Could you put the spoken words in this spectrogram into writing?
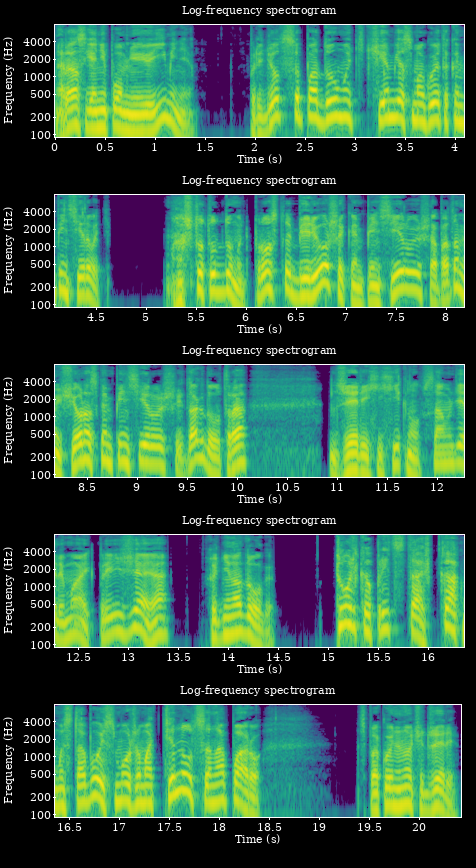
Раз я не помню ее имени, придется подумать, чем я смогу это компенсировать». «А что тут думать? Просто берешь и компенсируешь, а потом еще раз компенсируешь, и так до утра». Джерри хихикнул. «В самом деле, Майк, приезжай, а? Хоть ненадолго». «Только представь, как мы с тобой сможем оттянуться на пару!» «Спокойной ночи, Джерри!»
